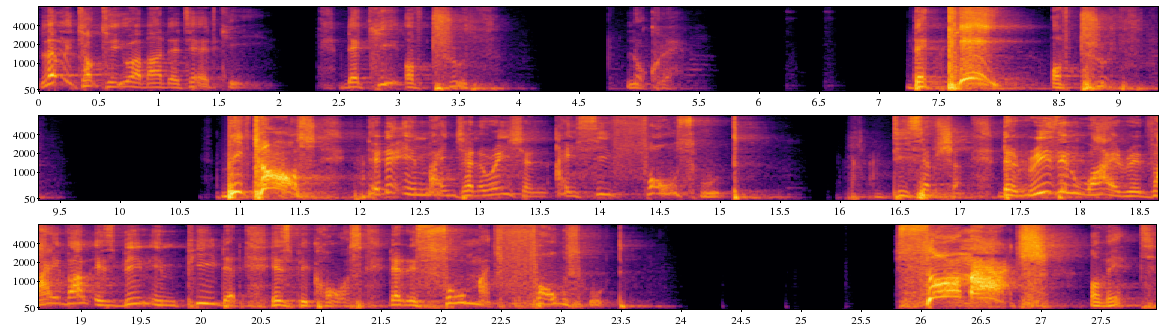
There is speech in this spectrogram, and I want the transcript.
Let me talk to you about the third key the key of truth. No correct. The key of truth. Because in my generation, I see falsehood, deception. The reason why revival is being impeded is because there is so much falsehood. So much of it.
